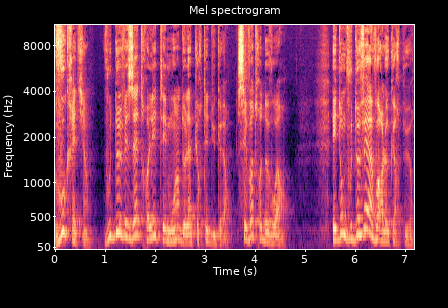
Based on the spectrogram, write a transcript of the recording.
Vous, chrétiens, vous devez être les témoins de la pureté du cœur. C'est votre devoir. Et donc vous devez avoir le cœur pur.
